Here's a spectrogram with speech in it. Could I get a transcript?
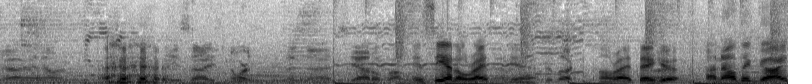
Yeah, I know him. He's uh, north in uh, Seattle, probably. In Seattle, right? Yeah. Good luck. All right, thank you. Another guy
